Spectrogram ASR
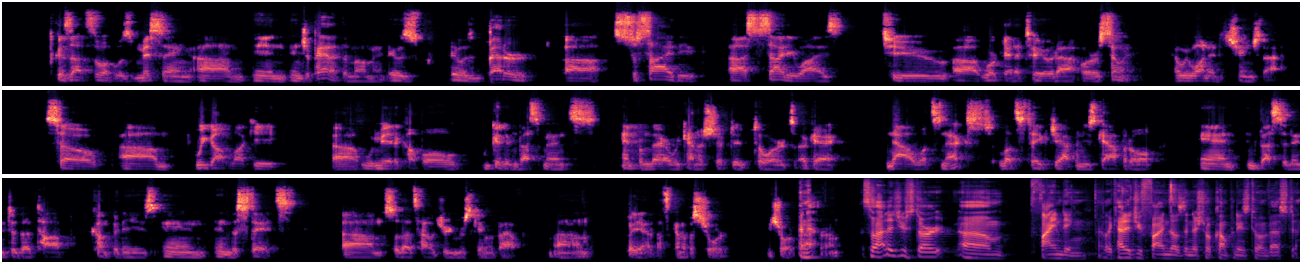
because that's what was missing um, in in Japan at the moment. It was it was better uh, society uh, society wise to uh, work at a Toyota or a Sony, and we wanted to change that. So um, we got lucky. Uh, we made a couple good investments, and from there we kind of shifted towards okay now what's next? Let's take Japanese capital and invest it into the top companies in, in the States. Um, so that's how Dreamers came about. Um, but yeah, that's kind of a short, short background. so how did you start um, finding, like, how did you find those initial companies to invest in?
